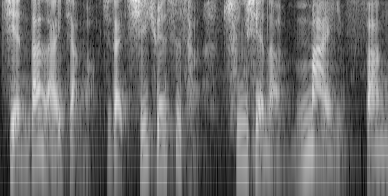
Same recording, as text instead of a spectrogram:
简单来讲啊，就在期权市场出现了卖方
